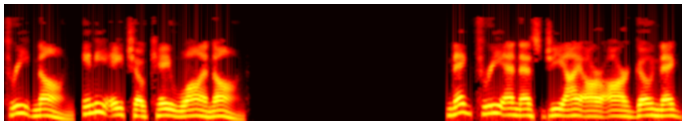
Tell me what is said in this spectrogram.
3. Nong, ini hok wa nong. Neg 3 nsgirr go neg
